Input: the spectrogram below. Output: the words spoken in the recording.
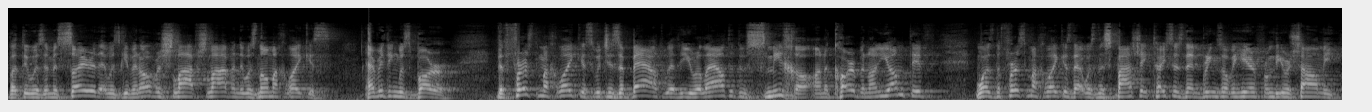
but there was a Messiah that was given over Shlav Shlav, and there was no Machlaikis. Everything was Barer. The first machlaikis, which is about whether you're allowed to do smicha on a korban on Yom Tif, was the first machlaikis that was nespashe. Taisus then brings over here from the Yerushalmi.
